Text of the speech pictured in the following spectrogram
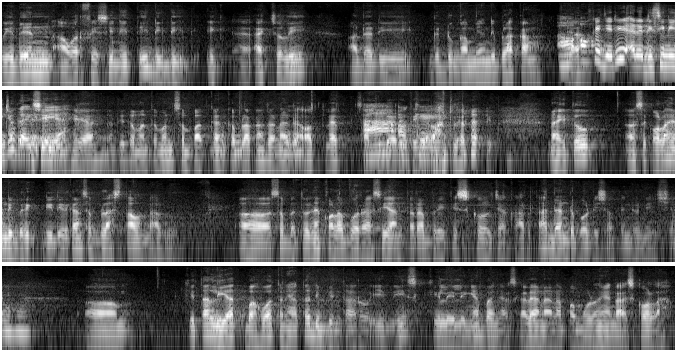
within our vicinity. Di, di, actually ada di gedung kami yang di belakang. Oh ya. oke, okay. jadi ada di sini juga ada gitu sini, ya? Ya, nanti teman-teman sempatkan ke belakang karena ada outlet satu ah, dari okay. tiga outlet. Gitu. Nah itu uh, sekolah yang didirikan 11 tahun lalu. Uh, sebetulnya kolaborasi antara British School Jakarta dan The Body Shop Indonesia. -huh. um, kita lihat bahwa ternyata di Bintaro ini sekelilingnya banyak sekali anak-anak pemulung yang nggak sekolah.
